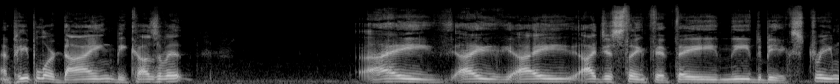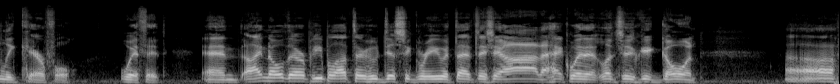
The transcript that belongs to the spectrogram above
and people are dying because of it. I I I I just think that they need to be extremely careful with it. And I know there are people out there who disagree with that. They say, "Ah, the heck with it. Let's just get going." Uh,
